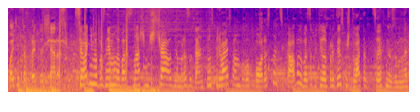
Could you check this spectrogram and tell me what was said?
хочеться прийти ще раз. Сьогодні ми познайомили вас з нашим ще одним резидентом. Сподіваюсь, вам було корисно, цікаво, і ви захотіли прийти скуштувати цих неземних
